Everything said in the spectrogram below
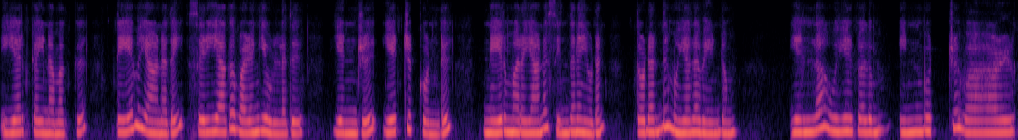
இயற்கை நமக்கு தேவையானதை சரியாக வழங்கியுள்ளது என்று ஏற்றுக்கொண்டு நேர்மறையான சிந்தனையுடன் தொடர்ந்து முயல வேண்டும். எல்லா உயிர்களும் இன்புற்று வாழ்க.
